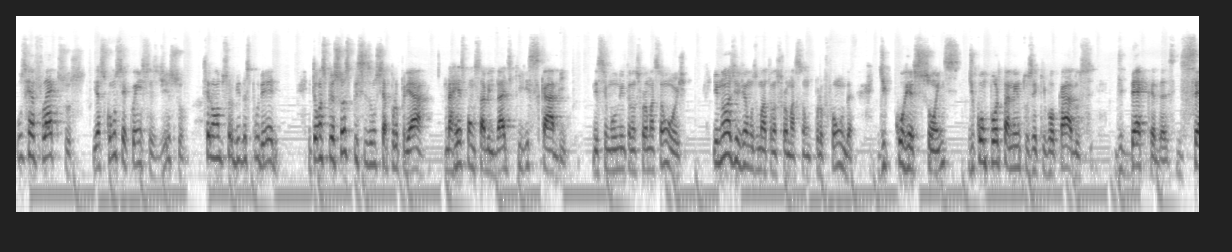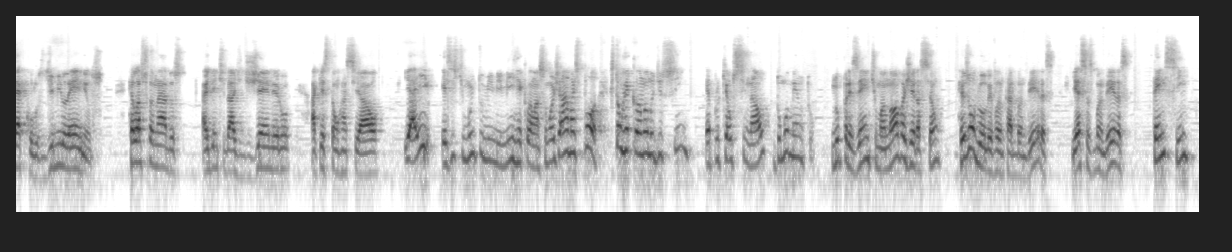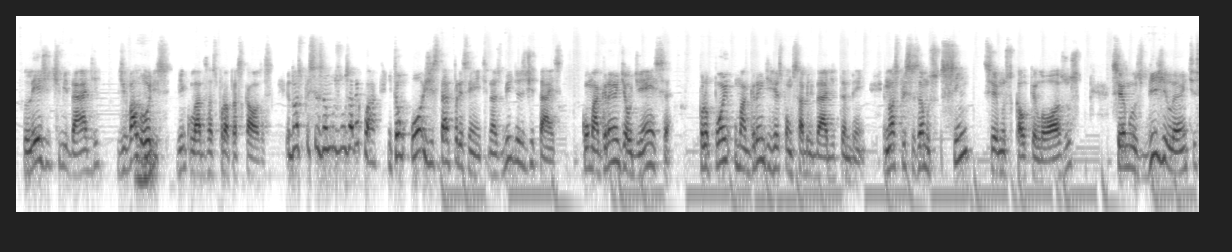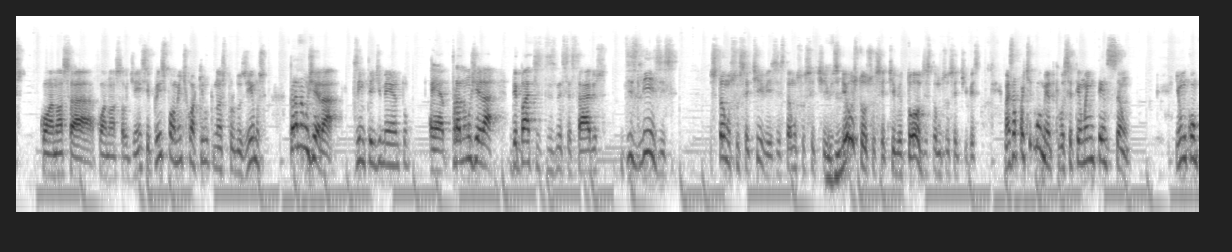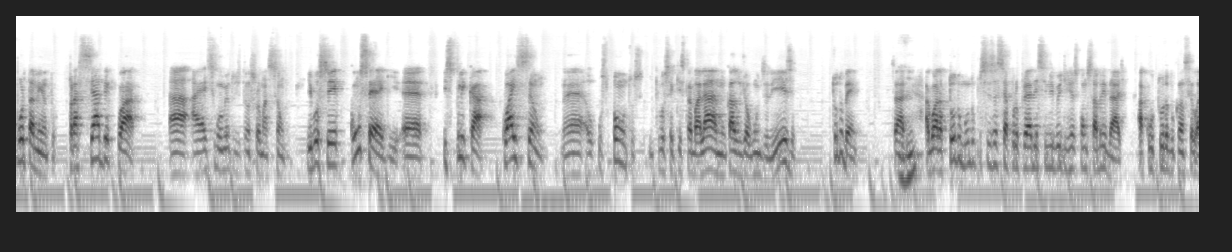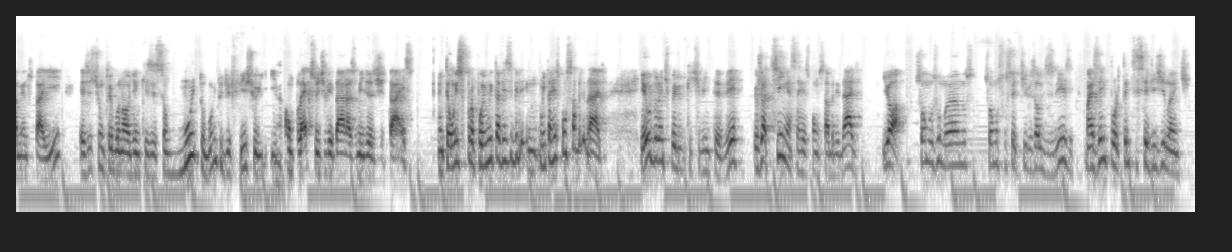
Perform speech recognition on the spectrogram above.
Os reflexos e as consequências disso serão absorvidas por ele. Então as pessoas precisam se apropriar da responsabilidade que lhes cabe nesse mundo em transformação hoje. E nós vivemos uma transformação profunda de correções de comportamentos equivocados de décadas, de séculos, de milênios, relacionados à identidade de gênero, à questão racial. E aí existe muito mimimi, reclamação hoje. Ah, mas pô, estão reclamando disso sim. É porque é o sinal do momento. No presente, uma nova geração resolveu levantar bandeiras e essas bandeiras têm sim legitimidade de valores uhum. vinculados às próprias causas. E nós precisamos nos adequar. Então, hoje, estar presente nas mídias digitais com uma grande audiência propõe uma grande responsabilidade também. E nós precisamos, sim, sermos cautelosos, sermos vigilantes com a nossa, com a nossa audiência e principalmente com aquilo que nós produzimos para não gerar desentendimento, é, para não gerar debates desnecessários, deslizes Estamos suscetíveis? Estamos suscetíveis. Uhum. Eu estou suscetível, todos estamos suscetíveis. Mas a partir do momento que você tem uma intenção e um comportamento para se adequar a, a, esse momento de transformação e você consegue é, explicar quais são né, os pontos em que você quis trabalhar, no caso de algum deslize, tudo bem sabe? Uhum. Agora, todo mundo precisa se apropriar desse nível de responsabilidade. A cultura do cancelamento está aí, existe um tribunal de inquisição muito, muito difícil e, é. complexo de lidar nas mídias digitais, então isso propõe muita visibilidade, muita responsabilidade. Eu, durante o período que tive em TV, eu já tinha essa responsabilidade, e ó, somos humanos, somos suscetíveis ao deslize, mas é importante ser vigilante,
